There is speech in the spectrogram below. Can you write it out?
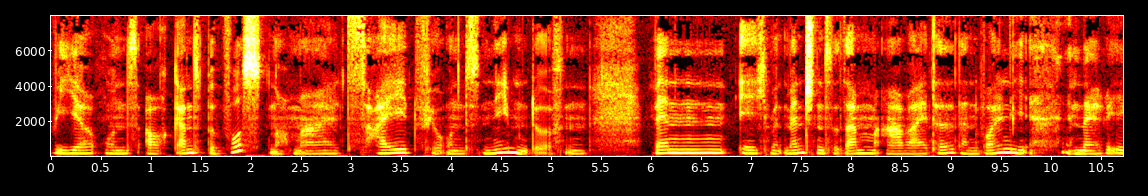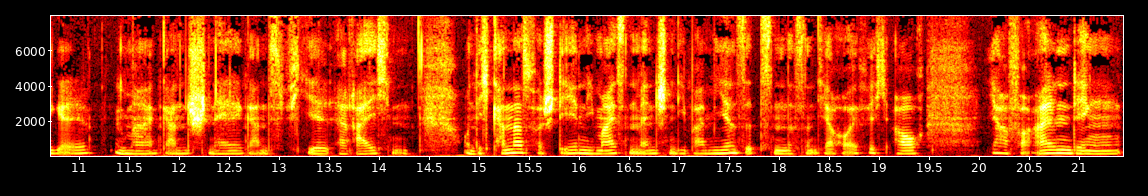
wir uns auch ganz bewusst nochmal Zeit für uns nehmen dürfen. Wenn ich mit Menschen zusammenarbeite, dann wollen die in der Regel immer ganz schnell ganz viel erreichen. Und ich kann das verstehen. Die meisten Menschen, die bei mir sitzen, das sind ja häufig auch ja, vor allen Dingen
